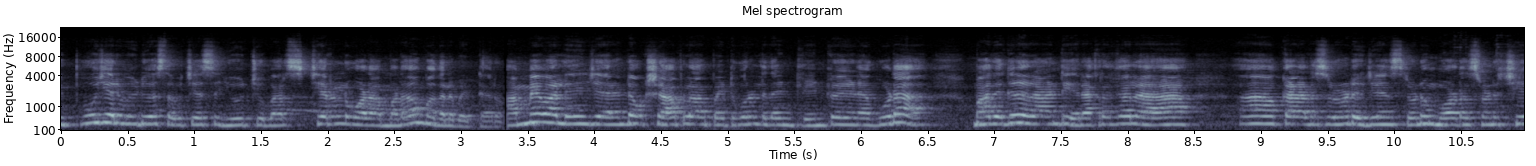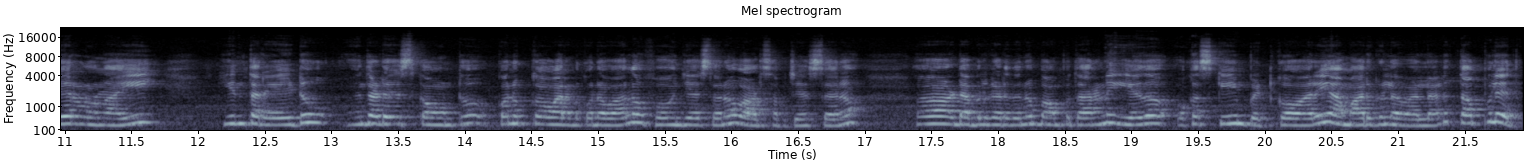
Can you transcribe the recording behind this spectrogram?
ఈ పూజల వీడియోస్ అవి చేసే యూట్యూబర్స్ చీరలు కూడా అమ్మడం మొదలుపెట్టారు. అమ్మే వాళ్ళు ఏం చేయాలంటే ఒక షాప్ లాగా పెట్టుకొని లేదంటే ఇంట్లో అయినా కూడా మా దగ్గర ఇలాంటి రకరకాల కలర్స్లో మోడల్స్ నుండి చీరలు ఉన్నాయి. ఇంత రేటు ఇంత డిస్కౌంట్ కొనుక్కోవాలనుకున్న వాళ్ళు ఫోన్ చేస్తాను వాట్సాప్ చేస్తాను. డబ్బులు కడతాను పంపుతానని ఏదో ఒక స్కీమ్ పెట్టుకోవాలి. ఆ మార్గంలో వెళ్ళాలి. తప్పులేదు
